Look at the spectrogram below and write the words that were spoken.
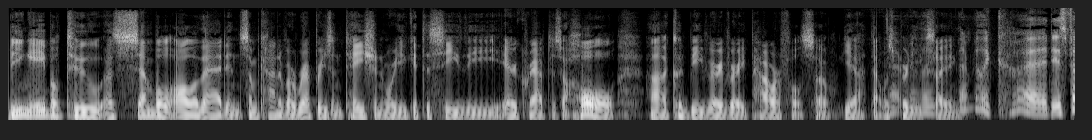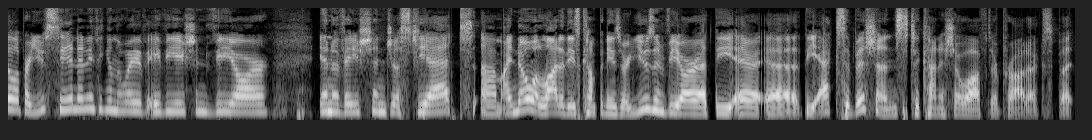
being able to assemble all of that in some kind of a representation where you get to see the aircraft as a whole uh, could be very, very powerful. So, yeah, that was that pretty really, exciting. That really could. Is Philip, are you seeing anything in the way of aviation VR innovation just yet? Um, I know a lot of these companies are using VR at the uh, the exhibitions to kind of show off their products, but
